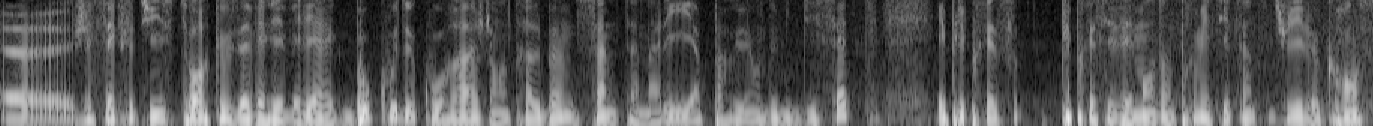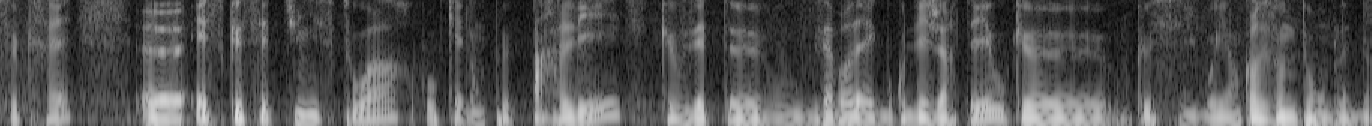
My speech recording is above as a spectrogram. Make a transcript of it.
Euh, je sais que c'est une histoire que vous avez révélée avec beaucoup de courage dans votre album Santa Maria, paru en 2017, et plus, plus précisément dans le premier titre intitulé Le Grand Secret. Euh, Est-ce que c'est une histoire auquel on peut parler, que vous êtes, euh, vous, abordez avec beaucoup de légèreté, ou que, ou que bon, y a encore des zones d'ombre là-dedans?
